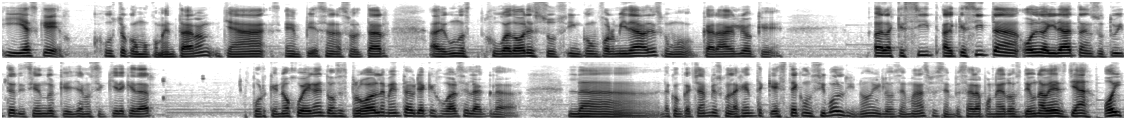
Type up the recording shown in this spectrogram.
y es que justo como comentaron, ya empiezan a soltar algunos jugadores sus inconformidades, como Caraglio, que a la que cita, al que cita Olga Irata en su Twitter diciendo que ya no se quiere quedar porque no juega, entonces probablemente habría que jugarse la, la, la, la Conca Champions con la gente que esté con Ciboldi, ¿no? Y los demás, pues empezar a ponerlos de una vez ya, hoy,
